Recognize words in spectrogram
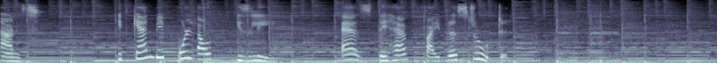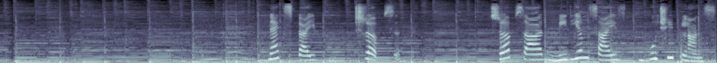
plants. It can be pulled out easily as they have fibrous root. Next type shrubs. Shrubs are medium sized bushy plants.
